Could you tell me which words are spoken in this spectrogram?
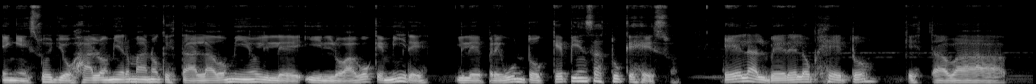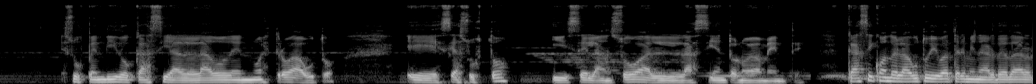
en eso yo jalo a mi hermano que está al lado mío y, le, y lo hago que mire y le pregunto, ¿qué piensas tú que es eso? Él al ver el objeto que estaba suspendido casi al lado de nuestro auto, eh, se asustó y se lanzó al asiento nuevamente. Casi cuando el auto iba a terminar de dar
